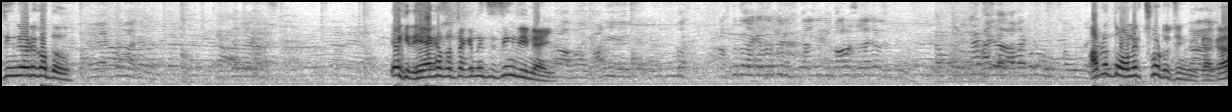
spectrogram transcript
চিংড়ি কত? এক রে, এক হাজার টাকা নিচে চিংড়ি নাই? আপনার তো অনেক ছোট চিংড়ি কাকা।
